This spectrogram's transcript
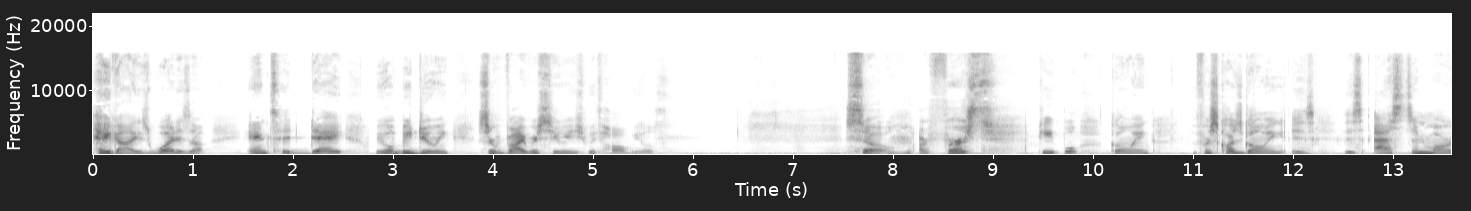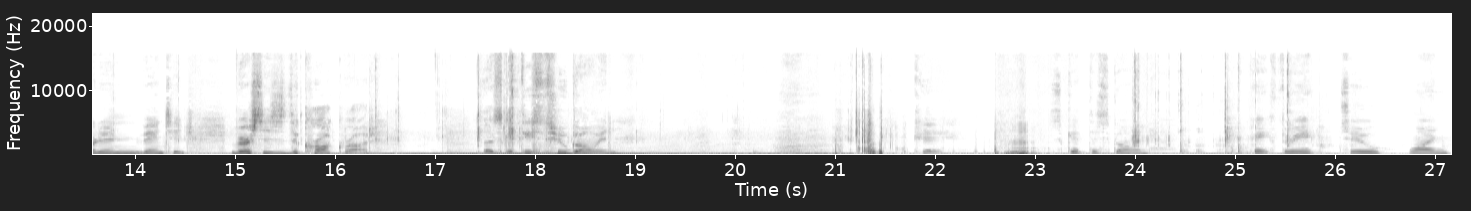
Hey guys, what is up? And today we will be doing Survivor Series with Hot Wheels. So, our first people going, the first cars going is this Aston Martin Vantage versus the Croc Rod. Let's get these two going. Okay, let's get this going. Okay, three, two, one.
